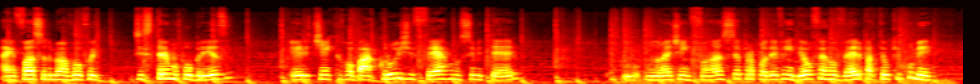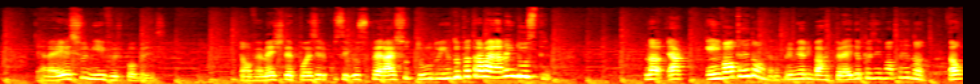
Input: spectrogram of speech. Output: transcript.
A infância do meu avô foi de extrema pobreza. Ele tinha que roubar a cruz de ferro no cemitério durante a infância para poder vender o ferro velho para ter o que comer. Era esse o nível de pobreza. Então, obviamente, depois ele conseguiu superar isso tudo indo para trabalhar na indústria. Na, em Volta Redonda, primeiro em Barra do Piraí depois em Volta Redonda. Então,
